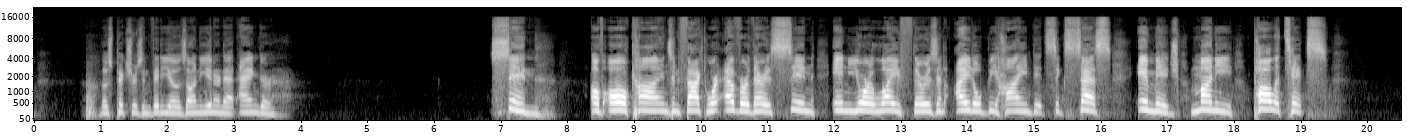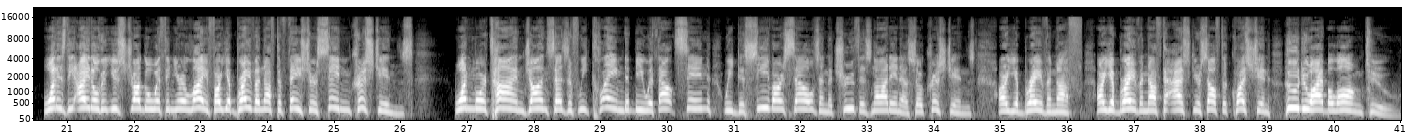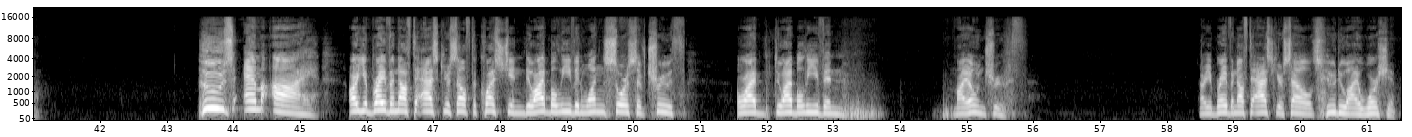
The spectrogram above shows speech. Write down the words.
those pictures and videos on the internet, anger, sin of all kinds. In fact, wherever there is sin in your life, there is an idol behind it success, image, money, politics what is the idol that you struggle with in your life? Are you brave enough to face your sin, Christians? One more time, John says, if we claim to be without sin, we deceive ourselves and the truth is not in us. So, Christians, are you brave enough? Are you brave enough to ask yourself the question, who do I belong to? Whose am I? Are you brave enough to ask yourself the question do I believe in one source of truth or I, do I believe in my own truth? Are you brave enough to ask yourselves, who do I worship?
